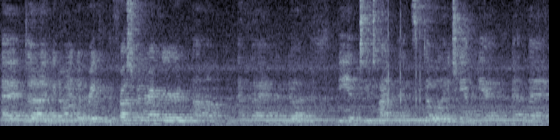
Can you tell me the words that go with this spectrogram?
And uh, you know, I ended up breaking the freshman record, um, and then I ended up being two-time NCAA champion, and then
